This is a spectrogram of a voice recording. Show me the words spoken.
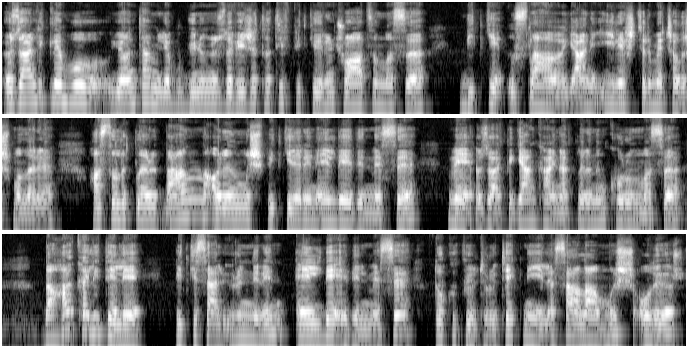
Özellikle bu yöntem ile bu günümüzde vejetatif bitkilerin çoğaltılması, bitki ıslahı yani iyileştirme çalışmaları, hastalıklardan arınmış bitkilerin elde edilmesi ve özellikle gen kaynaklarının korunması, daha kaliteli bitkisel ürünlerin elde edilmesi doku kültürü tekniğiyle sağlanmış oluyor.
